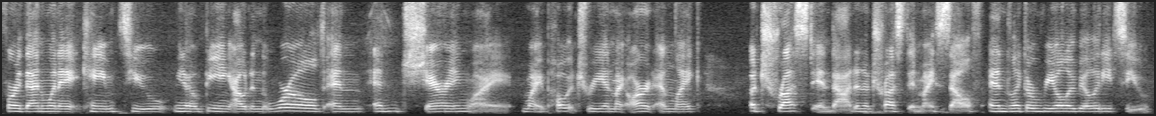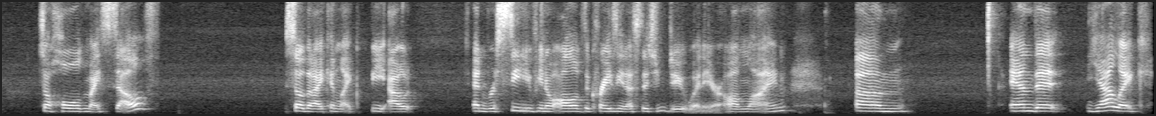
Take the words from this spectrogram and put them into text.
for then when it came to, you know, being out in the world and and sharing my my poetry and my art and like a trust in that and a trust in myself and like a real ability to to hold myself so that I can like be out and receive you know all of the craziness that you do when you're online. Um and that yeah like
